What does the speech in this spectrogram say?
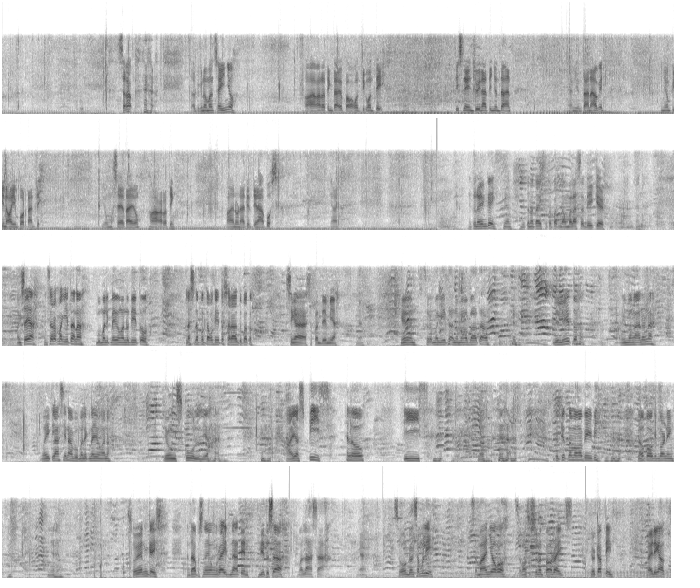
Sarap. Sabi ko naman sa inyo. Makakarating tayo pa konti-konti. At least na-enjoy natin yung daan. Yan yung tanawin. Yun yung pinaka-importante. Yung masaya tayong makakarating. Paano natin tinapos. Yan. Ito na yun guys. Yan. Dito na tayo sa tapat ng Malasa Daycare. Yan. Ang saya. Ang sarap makita na bumalik na yung ano dito. Last na punta ko dito, sarado pa to. Kasi nga sa pandemya. Yan. Ngayon, sarap makita ng mga bata. Oh. Liliit oh. May mga ano na. May klase na, bumalik na yung ano. Yung school, yan. Ayos, peace. Hello. Peace. Cute na mga baby. Hello po, good morning. Yan. So yan guys, natapos na yung ride natin dito sa Malasa. Yan. So hanggang sa muli, samahan niyo ako sa mga susunod pang rides. Your captain, riding out.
